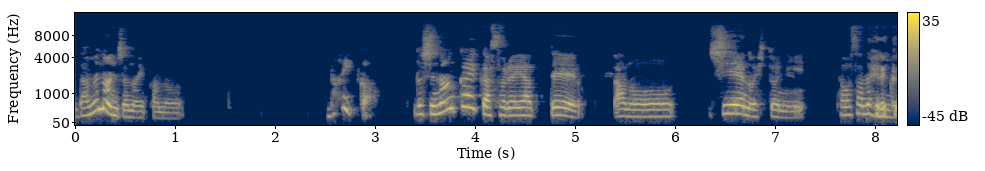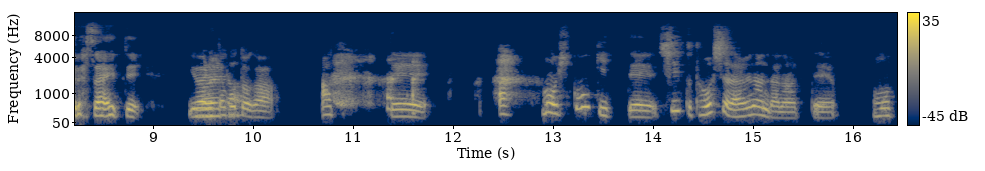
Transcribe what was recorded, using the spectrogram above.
ダメなんじゃないかな。けないか。私何回かそれやって、あの、CA の人に倒さないでくださいって言われたことがあって、あ、もう飛行機ってシート倒しちゃダメなんだなって思っ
